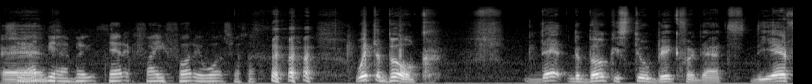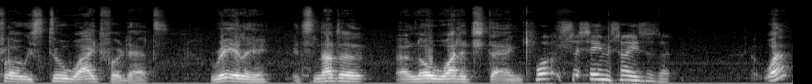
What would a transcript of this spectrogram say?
See, I'd be about 35, 40 watts with it. with the bulk, that the bulk is too big for that. The airflow is too wide for that. Really, it's not a, a low wattage tank. What's the same size as it? What?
